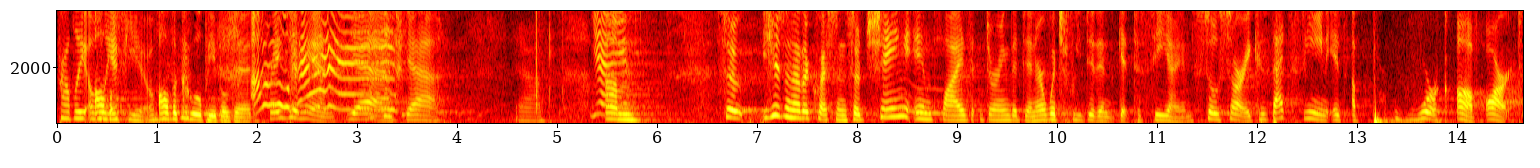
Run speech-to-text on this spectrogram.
Probably only the, a few. All the cool people did. Oh, Raise your hey! hands. Yeah, yeah, yeah. Yay. Um, so here's another question. So Chang implies during the dinner, which we didn't get to see. I am so sorry because that scene is a work of art.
